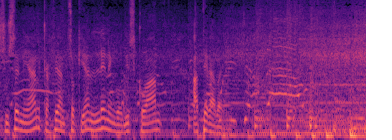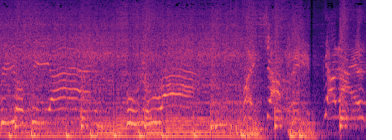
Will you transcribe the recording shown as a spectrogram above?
zuzenean kafean txokian lehenengo diskoa atera berri. Biozian burua gara ez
